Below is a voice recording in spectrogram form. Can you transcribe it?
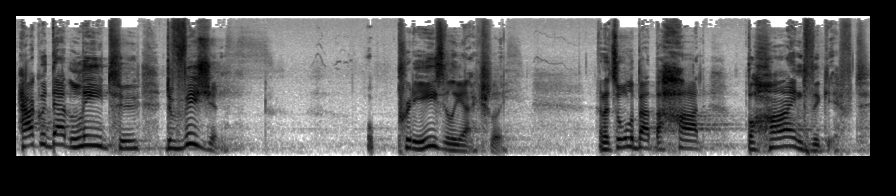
how could that lead to division? Well, pretty easily, actually. And it's all about the heart behind the gift.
